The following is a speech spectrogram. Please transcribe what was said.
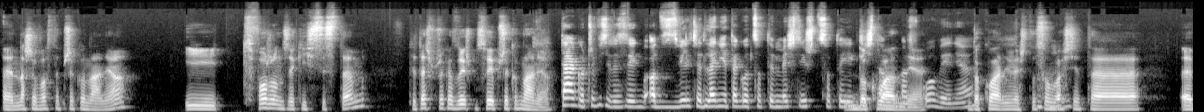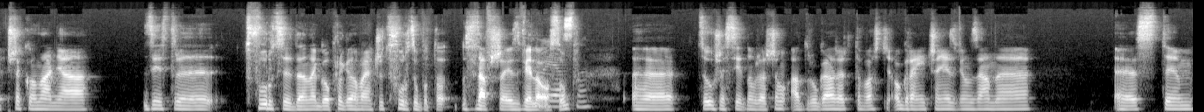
e, nasze własne przekonania i tworząc jakiś system, ty też przekazujesz mu swoje przekonania. Tak, oczywiście, to jest jakby odzwierciedlenie tego, co ty myślisz, co ty gdzieś tam Dokładnie. masz w głowie, nie? Dokładnie, wiesz, to są Mhm. właśnie te e, przekonania z jednej strony twórcy danego oprogramowania, czy twórców, bo to zawsze jest wiele No, osób, jasne. e, co już jest jedną rzeczą, a druga rzecz to właśnie ograniczenie związane z tym,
